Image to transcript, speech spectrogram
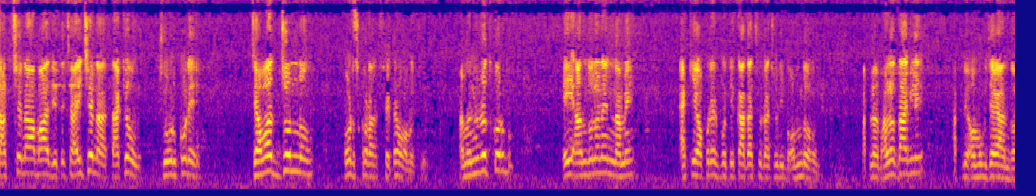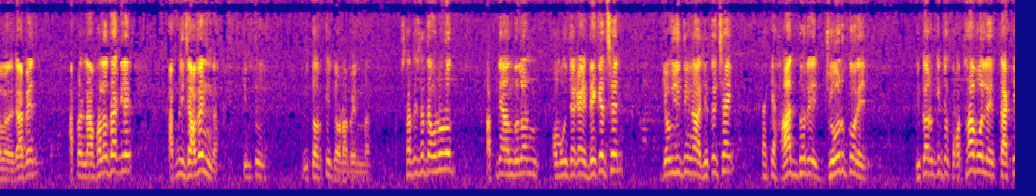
যাচ্ছে না বা যেতে চাইছে না, তাকেও জোর করে যাওয়ার জন্য ফোর্স করা সেটাও অনুচিত। আমি অনুরোধ করব, এই আন্দোলনের নামে একে অপরের প্রতি কাদা ছোটাছুটি বন্ধ হোক। আপনার ভালো থাকলে আপনি অমুক জায়গায় আন্দোলনে যাবেন, আপনার না ভালো থাকলে আপনি যাবেন না, কিন্তু বিতর্কে জড়াবেন না। সাথে সাথে অনুরোধ, আপনি আন্দোলন অমুক জায়গায় ডেকেছেন, কেউ যদি না যেতে চায়, তাকে হাত ধরে জোর করে বিতর্কিত কথা বলে তাকে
